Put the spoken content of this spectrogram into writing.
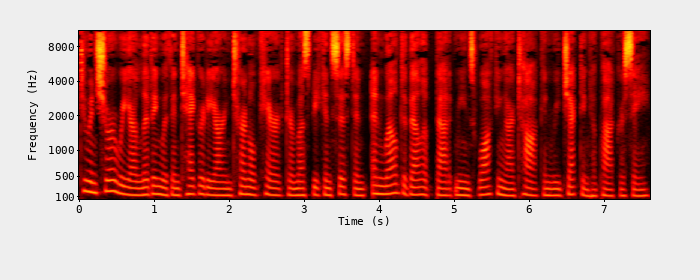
To ensure we are living with integrity, our internal character must be consistent and well developed. It means walking our talk and rejecting hypocrisy.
